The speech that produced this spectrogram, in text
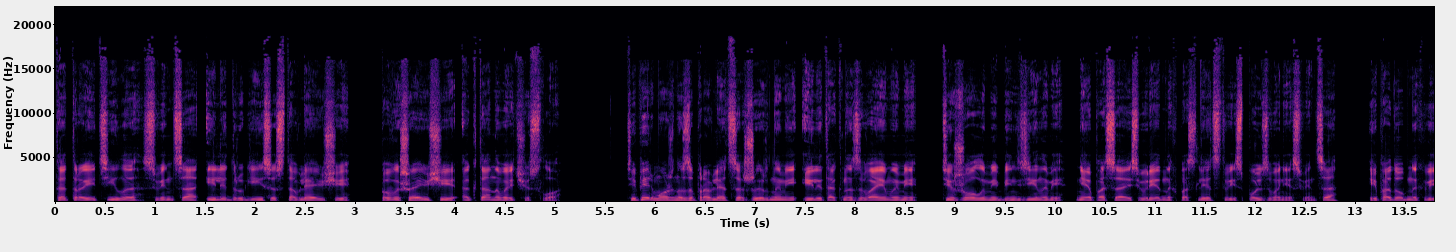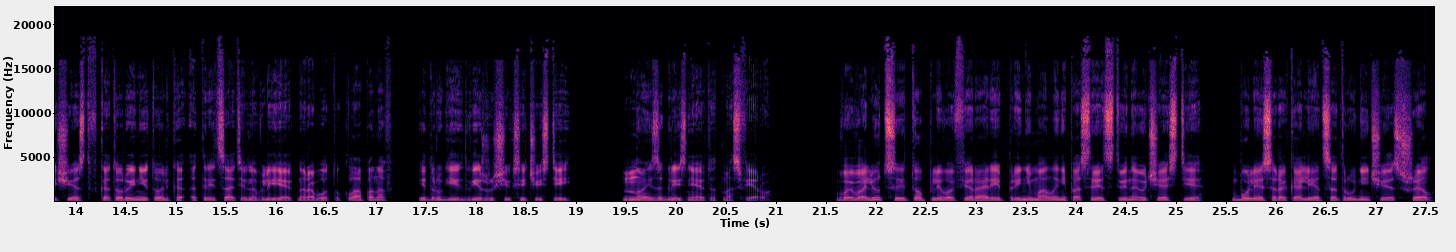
тетраэтила, свинца или другие составляющие, повышающие октановое число. Теперь можно заправляться жирными или так называемыми тяжелыми бензинами, не опасаясь вредных последствий использования свинца и подобных веществ, которые не только отрицательно влияют на работу клапанов и других движущихся частей, но и загрязняют атмосферу. В эволюции топлива Ferrari принимало непосредственное участие более 40 лет сотрудничая с Shell,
